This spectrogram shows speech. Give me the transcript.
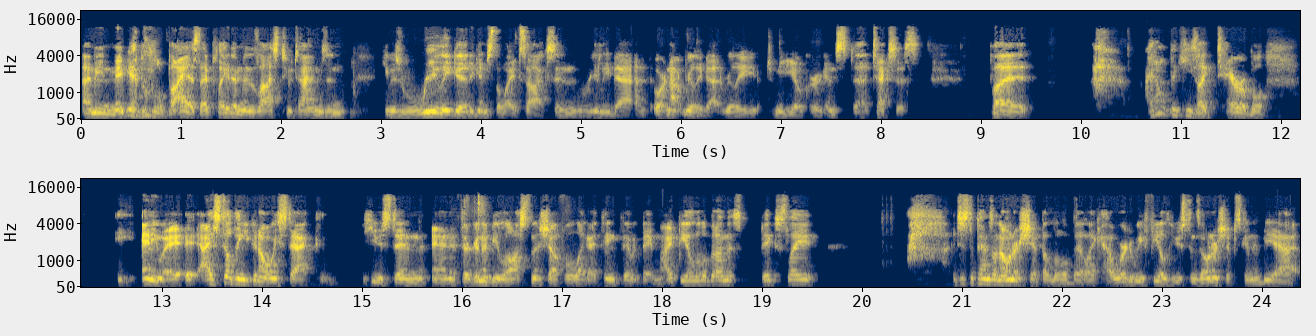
I mean, maybe I'm a little biased. I played him in his last two times, and he was really good against the White Sox and really bad, or not really bad, really mediocre against uh, Texas. But I don't think he's like terrible. Anyway, I still think you can always stack Houston, and if they're going to be lost in the shuffle, like I think that they might be a little bit on this big slate. It just depends on ownership a little bit. Like, how where do we feel Houston's ownership is going to be at?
